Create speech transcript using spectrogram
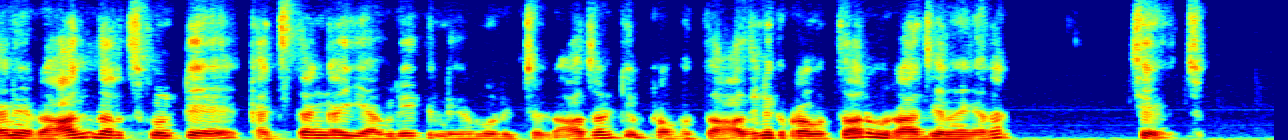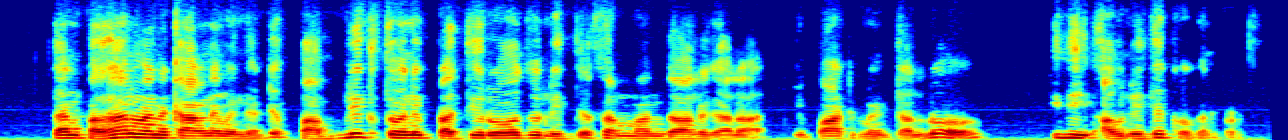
కానీ రాజు తలుచుకుంటే ఖచ్చితంగా ఈ అవినీతిని నిర్మూలించదు రాజు అంటే ప్రభుత్వ ఆధునిక ప్రభుత్వాలు రాజ్యమే కదా? చేయొచ్చు. దాని ప్రధానమైన కారణం ఏంటంటే పబ్లిక్ తోని ప్రతిరోజు నిత్య సంబంధాలు గల డిపార్ట్మెంట్లలో ఇది అవినీతి ఎక్కువ కనపడుతుంది.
